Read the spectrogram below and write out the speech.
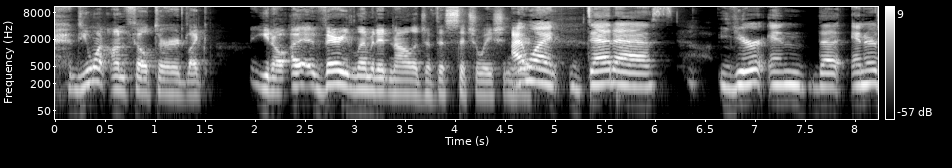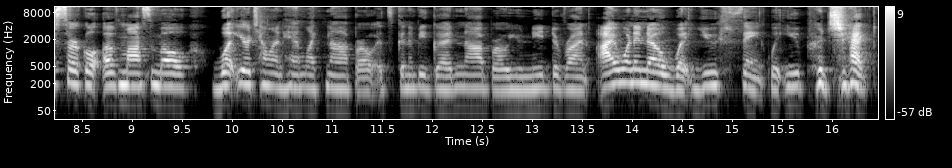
do you want unfiltered like you know, a very limited knowledge of this situation. Here. I want dead ass you're in the inner circle of Massimo, what you're telling him, like, nah, bro, it's gonna be good. Nah, bro, you need to run. I want to know what you think, what you project.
